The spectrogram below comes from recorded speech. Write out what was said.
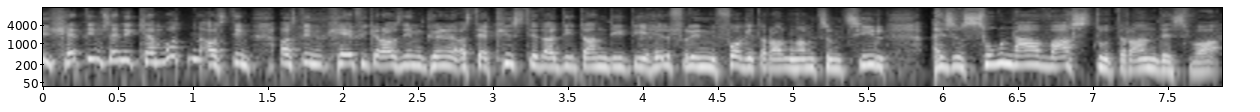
Ich hätte ihm seine Klamotten aus dem, aus dem Käfig rausnehmen können, aus der Kiste da, die dann die, die Helferinnen vorgetragen haben zum Ziel. Also so nah warst du dran, das war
